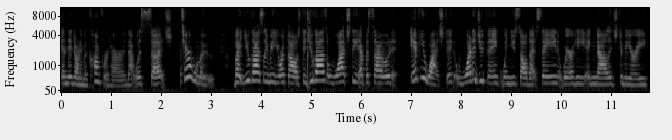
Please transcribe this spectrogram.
And then don't even comfort her. That was such a terrible move. But you guys leave me your thoughts. Did you guys watch the episode? If you watched it, what did you think when you saw that scene where he acknowledged to Meri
